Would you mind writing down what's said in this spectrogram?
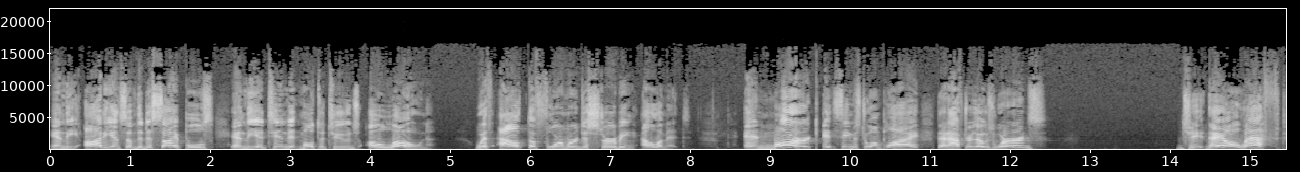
in the audience of the disciples and the attendant multitudes alone, without the former disturbing element. And Mark, it seems to imply that after those words, they all left.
